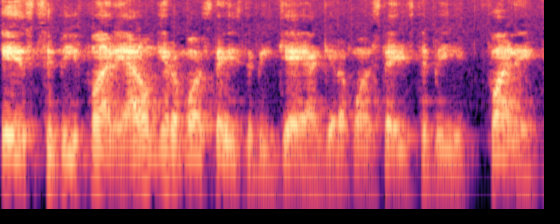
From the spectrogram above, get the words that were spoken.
is to be funny. I don't get up on stage to be gay. I get up on stage to be funny.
